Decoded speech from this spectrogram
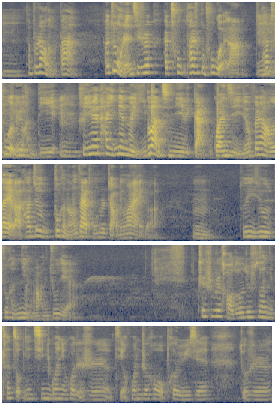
嗯，他不知道怎么办。他这种人其实他出他是不出轨的，他出轨率很低。嗯，是因为他一面对一段亲密感关系已经非常累了，他就不可能再同时找另外一个。嗯，所以就就很拧巴，很纠结。这是不是好多就算你他走进亲密关系，或者是结婚之后，迫于一些就是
